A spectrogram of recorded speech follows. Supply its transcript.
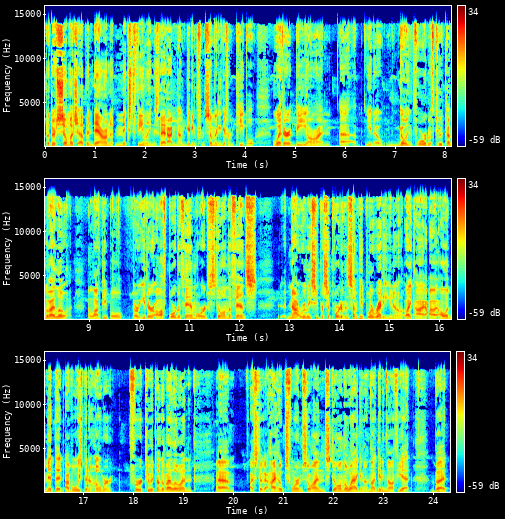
But there's so much up and down, mixed feelings that I'm, I'm getting from so many different people. Whether it be on, uh, you know, going forward with Tua Tagovailoa, a lot of people are either off board with him or still on the fence, not really super supportive, and some people are ready. You know, like I, I'll admit that I've always been a homer for Tua Tagovailoa, and um, I've still got high hopes for him, so I'm still on the wagon. I'm not getting off yet. But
